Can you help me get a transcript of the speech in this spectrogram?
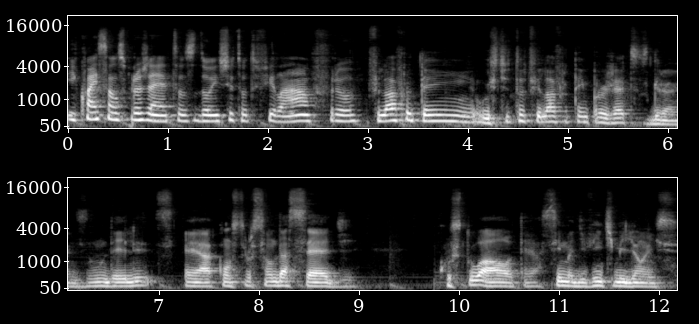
E quais são os projetos do Instituto Filafro? Filafro tem, o Instituto Filafro tem projetos grandes. Um deles é a construção da sede, custo alto, é acima de 20 milhões.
